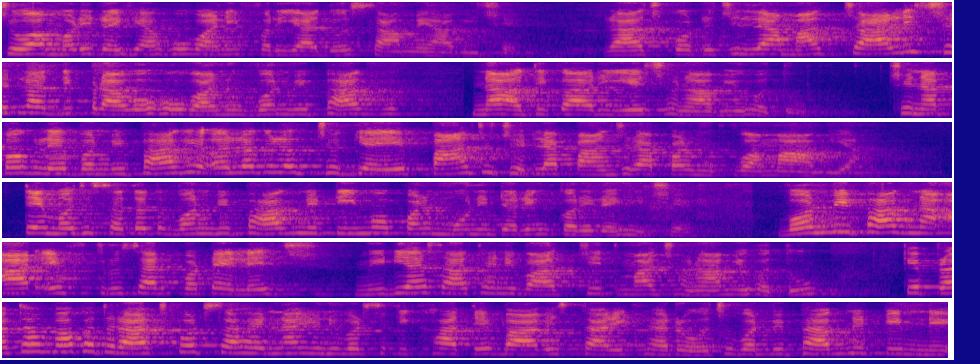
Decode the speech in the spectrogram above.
જોવા મળી રહ્યા હોવાની ફરિયાદો સામે આવી છે. રાજકોટ જિલ્લામાં ચાલીસ જેટલા દીપડાઓ હોવાનું વન વિભાગના અધિકારીએ જણાવ્યું હતું. જેના પગલે વન વિભાગે અલગ અલગ જગ્યાએ પાંચ જેટલા પાંજરા પણ મૂકવામાં આવ્યા. તેમજ સતત વન વિભાગની ટીમો પણ મોનિટરિંગ કરી રહી છે. વન વિભાગના આર એફ તુષાર પટેલે જ મીડિયા સાથેની વાતચીતમાં જણાવ્યું હતું કે, પ્રથમ વખત રાજકોટ શહેરના યુનિવર્સિટી ખાતે બાવીસ તારીખના રોજ વન વિભાગની ટીમને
